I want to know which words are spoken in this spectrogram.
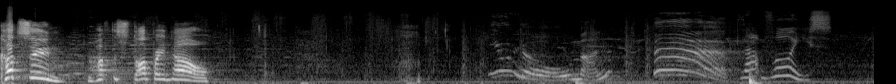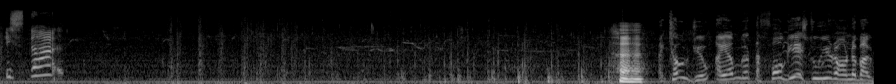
Cutscene! You have to stop right now. You know, man. Ah! That voice. Is that. I told you I haven't got the foggiest who you're on about.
